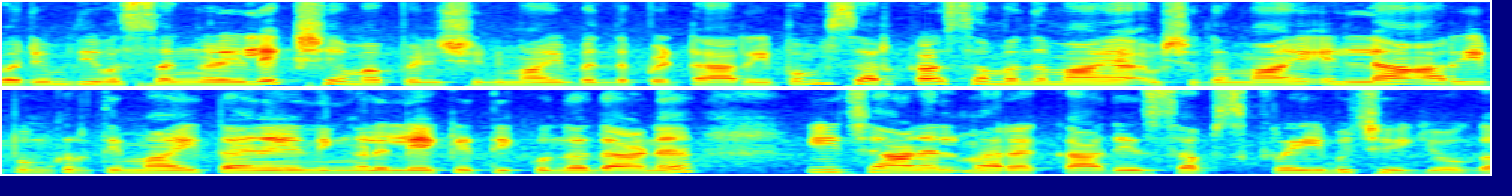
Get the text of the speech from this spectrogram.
വരും ദിവസങ്ങളിലെ ക്ഷേമ പെൻഷനുമായി ബന്ധപ്പെട്ട അറിയിപ്പും സർക്കാർ സംബന്ധമായ വിശദമായ എല്ലാ അറിയിപ്പും കൃത്യമായി തന്നെ നിങ്ങളിലേക്ക് എത്തിക്കുന്നതാണ്. ഈ ചാനൽ മറക്കാതെ സബ്സ്ക്രൈബ് ചെയ്യുക.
